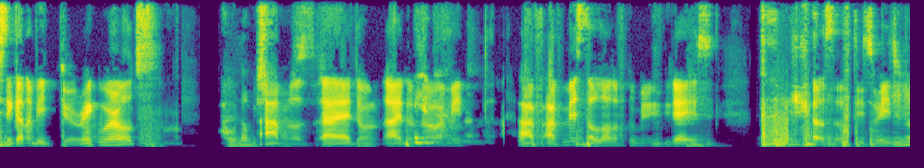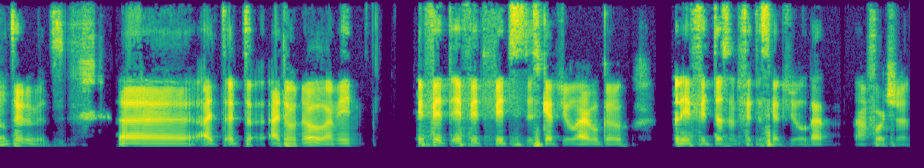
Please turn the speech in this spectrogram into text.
Is it gonna be during Worlds? I would not be I'm not. I don't. I don't know. I mean, I've I've missed a lot of community days because of these regional Mm-hmm. tournaments. Uh, I, I, I don't know. I mean, if it if it fits the schedule, I will go. But if it doesn't fit the schedule, then unfortunate.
